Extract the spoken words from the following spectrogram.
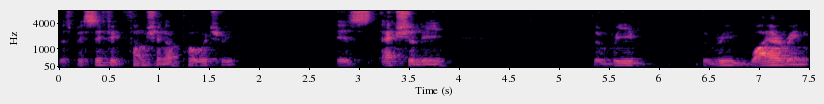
the specific function of poetry is actually the re the rewiring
